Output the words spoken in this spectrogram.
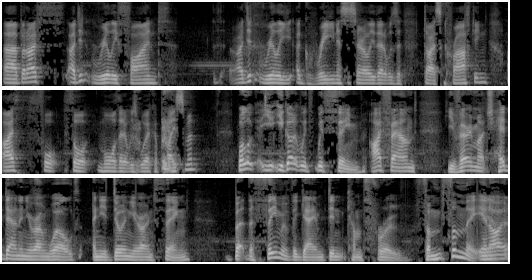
uh, but I, f- I didn't really find, I didn't really agree necessarily that it was a dice crafting. I thought, thought more that it was worker placement. Well, look, you, you got it with, with theme. I found you very much head down in your own world and you're doing your own thing, but the theme of the game didn't come through for for me. You know,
